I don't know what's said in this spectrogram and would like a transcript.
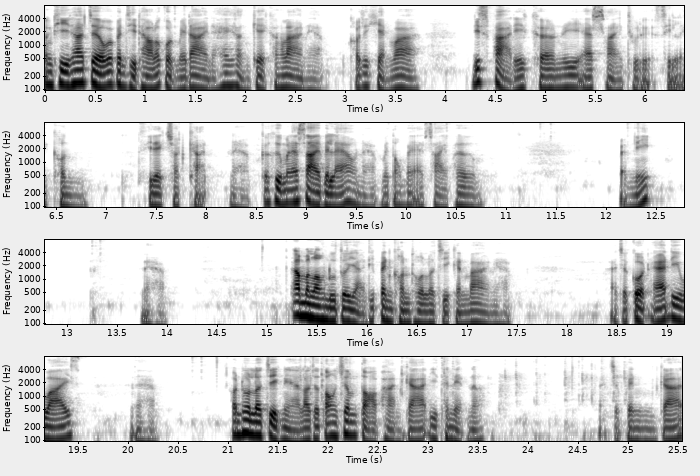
บางทีถ้าเจอว่าเป็นสีเทาแล้วกดไม่ได้เนี่ยให้สังเกตข้างล่างนะครับ เขาจะเขียนว่า this path is currently assigned to the select selected shortcut นะครับ ก็คือมัน assign ไปแล้วนะครับ ไม่ต้องไป assign เพิ่ม แบบนี้นะครับเอามาลองดูตัวอย่างที่เป็น control logic กันบ้างนะครับ อาจจะกด add device นะครับ ControlLogix เนี่ย เราจะต้องเชื่อมต่อผ่านการ์ด ethernet เนาะอาจจะเป็นการ์ด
